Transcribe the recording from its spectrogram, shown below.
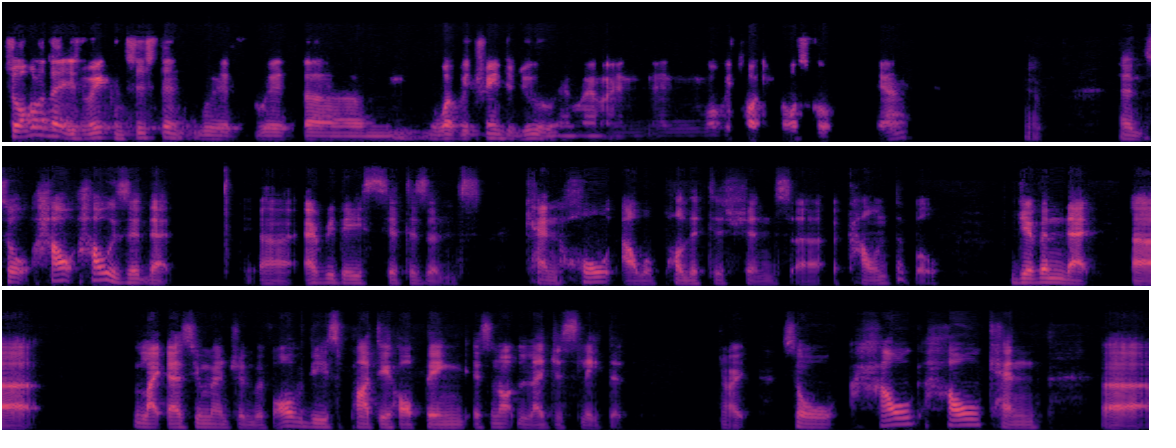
So all of that is very consistent with with um, what we're trained to do and, and, and what we're taught in law school. Yeah. Yep. And so how how is it that uh, everyday citizens can hold our politicians uh, accountable, given that, uh, like as you mentioned, with all these party hopping, it's not legislated, right? So how how can uh,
